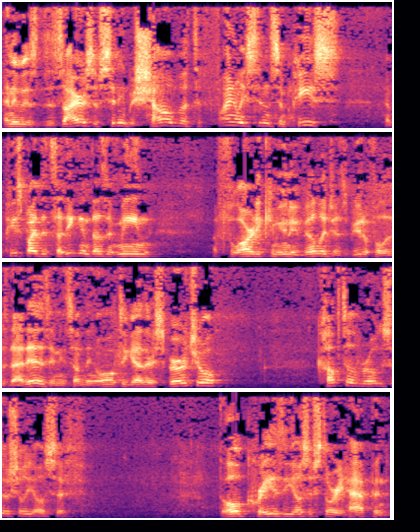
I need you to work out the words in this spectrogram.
and he was desirous of sitting b'shalva to finally sit in some peace, and peace by the tzaddikim doesn't mean a Florida community village, as beautiful as that is. It means something altogether spiritual. Kaftel Rog Social Yosef. The whole crazy Yosef story happened.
